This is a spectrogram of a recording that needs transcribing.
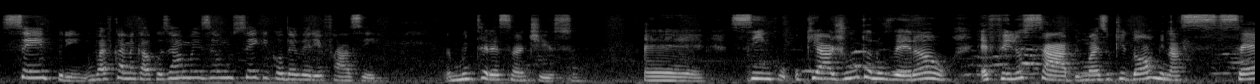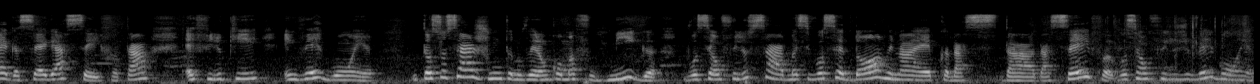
sempre. Não vai ficar naquela coisa, ah, mas eu não sei o que, que eu deveria fazer. É muito interessante isso. É, cinco, o que ajunta no verão é filho sábio, mas o que dorme na cega segue a ceifa, tá? É filho que envergonha. Então, se você ajunta no verão como uma formiga, você é um filho sábio. Mas se você dorme na época da, da, da ceifa, você é um filho de vergonha.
